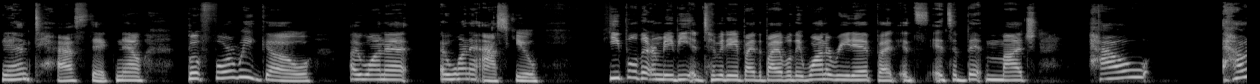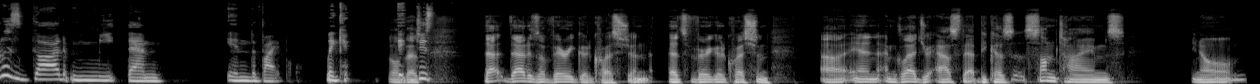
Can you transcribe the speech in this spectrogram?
Fantastic. Now before we go i want to i want to ask you people that are maybe intimidated by the bible they want to read it but it's it's a bit much. How how does God meet them in the Bible? Like, well, it just that that is a very good question. That's a very good question, uh, and I'm glad you asked that because sometimes, you know,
